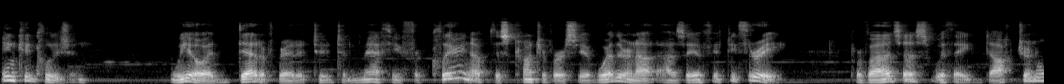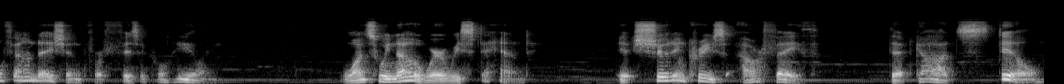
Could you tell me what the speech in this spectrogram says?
In conclusion, we owe a debt of gratitude to Matthew for clearing up this controversy of whether or not Isaiah 53 provides us with a doctrinal foundation for physical healing. Once we know where we stand, it should increase our faith that God still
